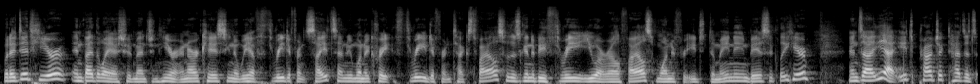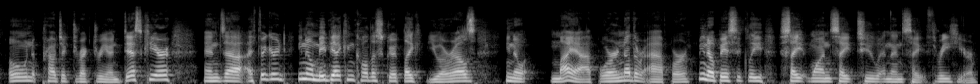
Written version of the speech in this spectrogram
what I did here, and by the way, I should mention here, in our case, you know, we have three different sites and we want to create three different text files. So there's going to be three URL files, one for each domain name basically here. And uh, yeah, each project has its own project directory on disk here. And uh, I figured, you know, maybe I can call the script like URLs, you know, my app or another app or, you know, basically site one, site two, and then site three here.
